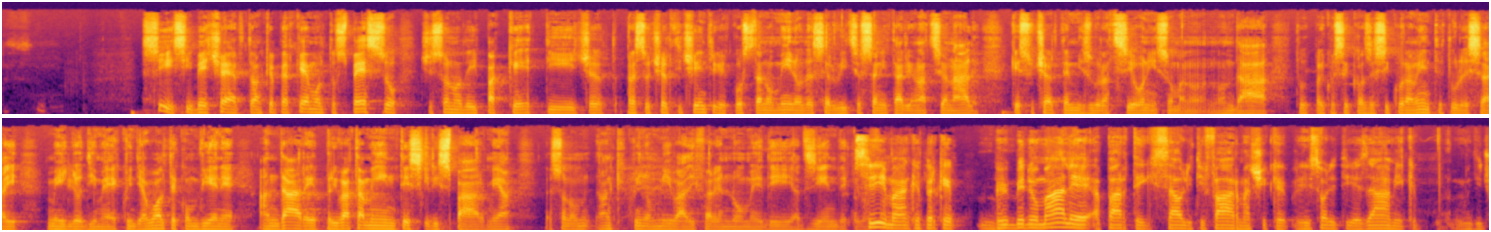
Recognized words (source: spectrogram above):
Sì, sì, beh certo, anche perché molto spesso ci sono dei pacchetti cert- presso certi centri che costano meno del Servizio Sanitario Nazionale, che su certe misurazioni insomma non, non dà, tu, poi queste cose sicuramente tu le sai meglio di me, quindi a volte conviene andare privatamente, si risparmia, Adesso non, anche qui non mi va di fare il nome di aziende. sì, ma anche perché bene o male, a parte i soliti farmaci, che, i soliti esami che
